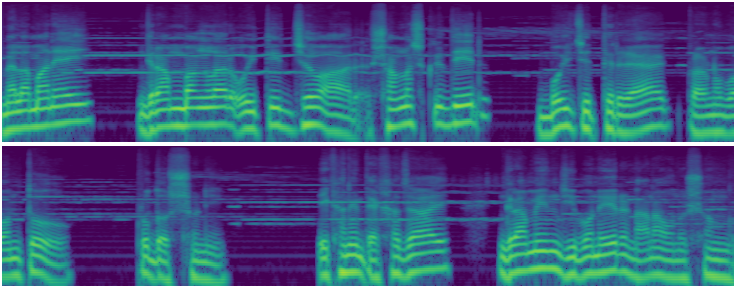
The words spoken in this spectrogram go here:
মেলা মানেই গ্রাম বাংলার ঐতিহ্য আর সংস্কৃতির বৈচিত্র্যের এক প্রাণবন্ত প্রদর্শনী। এখানে দেখা যায় গ্রামীণ জীবনের নানা অনুষঙ্গ।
